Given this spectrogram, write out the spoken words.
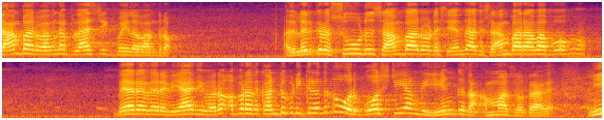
சாம்பார் வாங்கினா பிளாஸ்டிக் பையில் வாங்குகிறோம் அதில் இருக்கிற சூடு சாம்பாரோடு சேர்ந்து அது சாம்பாராவாக போகும்? வேறு வேறு வியாதி வரும். அப்புறம் அதை கண்டுபிடிக்கிறதுக்கு ஒரு கோஷ்டியே அங்கே இயங்குதான். அம்மா சொல்கிறாங்க நீ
